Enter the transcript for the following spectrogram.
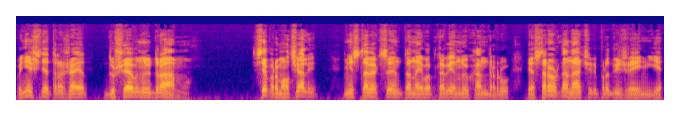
внешне отражая душевную драму. Все промолчали, не ставя акцента на его откровенную хандру, и осторожно начали продвижение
